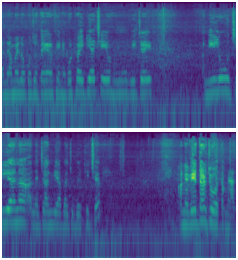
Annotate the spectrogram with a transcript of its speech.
અને અમે લોકો જો તૈયાર થઈને ગોઠવાઈ ગયા છીએ. હું વિજય નીલુ, જીયાના અને જાનવી આ બાજુ બેઠી છે. અને વેધર જુઓ તમે આજ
